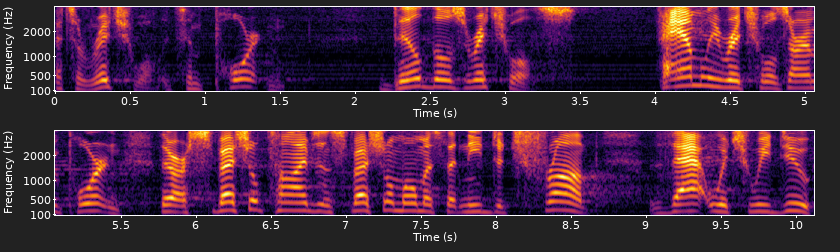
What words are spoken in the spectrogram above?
That's a ritual, it's important. Build those rituals. Family rituals are important. There are special times and special moments that need to trump that which we do.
